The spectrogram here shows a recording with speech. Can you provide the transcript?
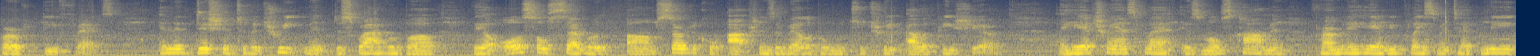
birth defects. In addition to the treatment described above, there are also several um, surgical options available to treat alopecia. A hair transplant is most common permanent hair replacement technique.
